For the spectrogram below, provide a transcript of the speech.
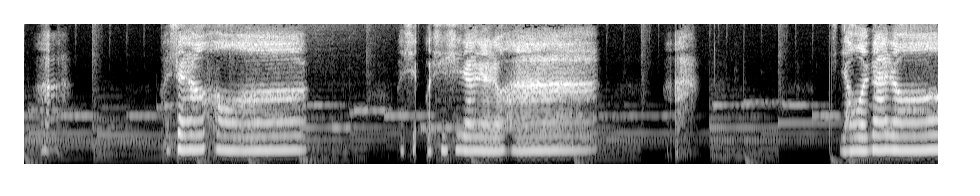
お さらほー。おし、おししららろはー。さようならー。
